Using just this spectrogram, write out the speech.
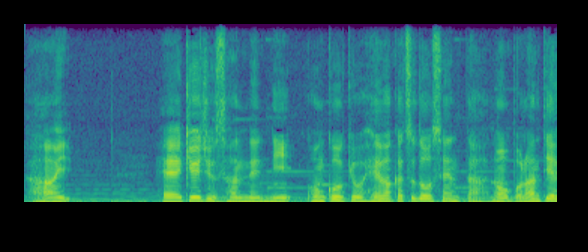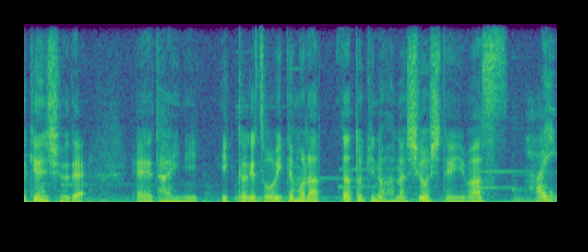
はい、えー、93年に金光教平和活動センターのボランティア研修で、えータイに1ヶ月置いてもらった時の話をしています。はい。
